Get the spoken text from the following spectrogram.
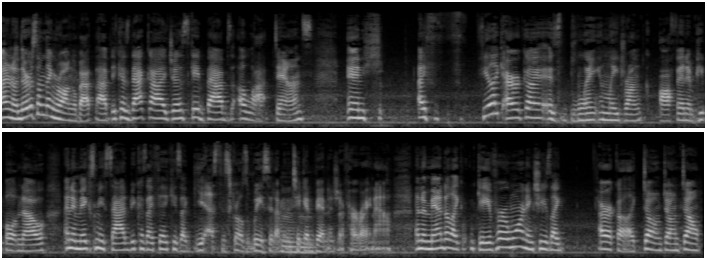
I don't know. There was something wrong about that because that guy just gave Babs a lap dance, and he, I f- feel like Erica is blatantly drunk often, and people know, and it makes me sad because I feel like he's like, yes, this girl's wasted. I'm going to take mm-hmm. advantage of her right now. And Amanda like gave her a warning. She's like, Erica, like don't, don't, don't.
